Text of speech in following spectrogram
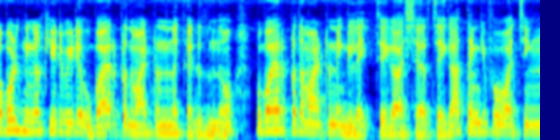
അപ്പോൾ നിങ്ങൾക്ക് ഈ ഒരു വീഡിയോ ഉപകാരപ്രദമായിട്ടുണ്ടെന്ന് കരുതുന്നു. ഉപകാരപ്രദമായിട്ടുണ്ടെങ്കിൽ ലൈക്ക് ചെയ്യുക ഷെയർ ചെയ്യുക. Thank for watching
